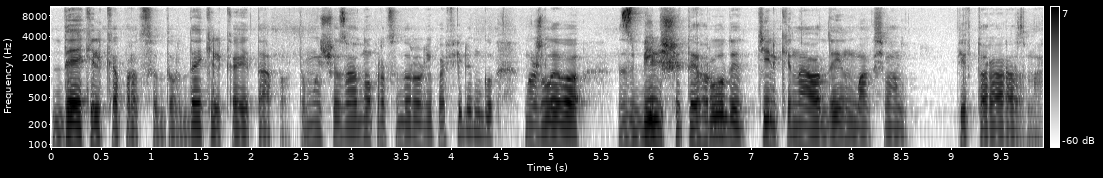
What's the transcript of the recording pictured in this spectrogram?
декілька процедур, декілька етапів. Тому що за одну процедуру ліпофілінгу можливо збільшити груди тільки на один, максимум півтора розміри.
